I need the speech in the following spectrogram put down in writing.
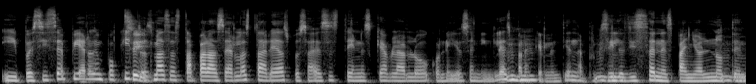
y pues sí se pierde un poquito, Sí. es más, hasta para hacer las tareas, pues a veces tienes que hablarlo con ellos en inglés para Ujú. que lo entiendan, porque si Ujú. les dices en español no te Ujú.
